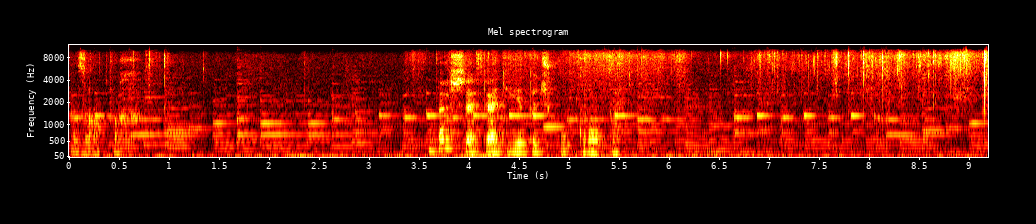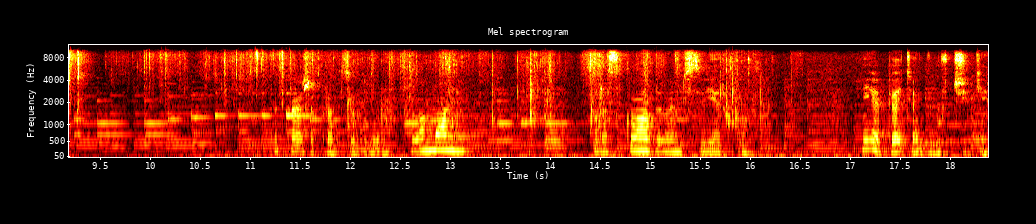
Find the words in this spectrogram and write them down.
запах. Дальше опять веточку укропа. Такая же процедура. Ломаем, раскладываем сверху. И опять огурчики.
